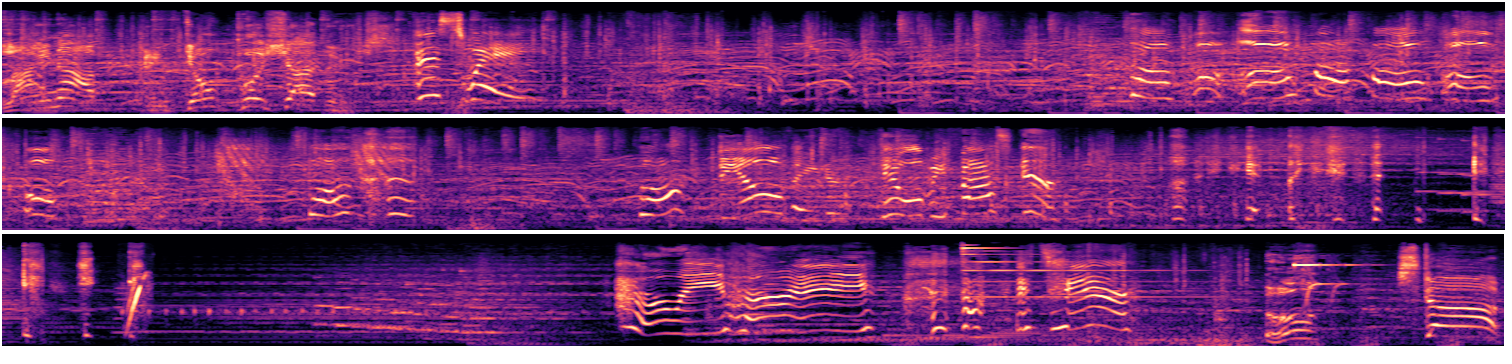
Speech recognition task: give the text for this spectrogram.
Line up and don't push others. The elevator! It will be faster! Hurry, hurry! it's here! Oh! Stop!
